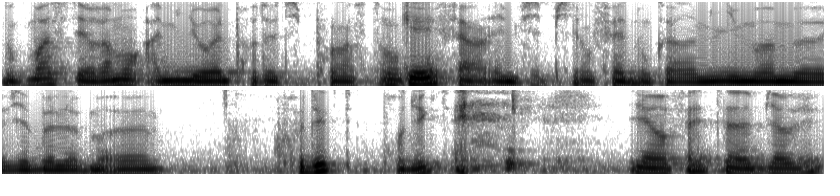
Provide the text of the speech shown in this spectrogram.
Donc moi, c'était vraiment améliorer le prototype pour l'instant, Ok. pour faire un MVP en fait, donc un minimum viable Product? product. et en fait, bien vu.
